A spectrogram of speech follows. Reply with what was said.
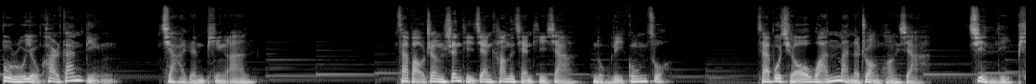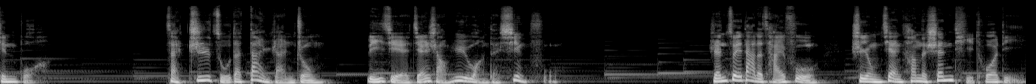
不如有块干饼，家人平安。在保证身体健康的前提下努力工作，在不求完满的状况下尽力拼搏，在知足的淡然中理解减少欲望的幸福。人最大的财富是用健康的身体托底，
